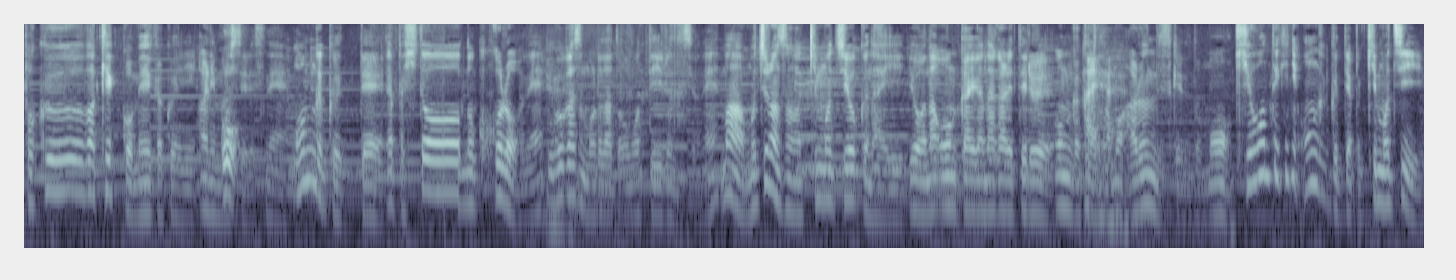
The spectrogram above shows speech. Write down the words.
僕は結構明確にありましてですね音楽ってやっぱ人の心をね動かすものだと思っているんですよね。まあもちろんその気持ちよくないような音階が流れてる音楽とかもあるんですけれども、基本的に音楽ってやっぱ気持ちいい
